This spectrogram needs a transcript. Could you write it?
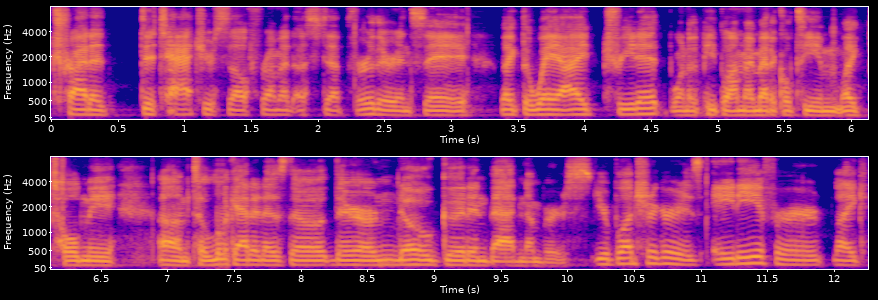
try to detach yourself from it a step further and say like the way i treat it one of the people on my medical team like told me um, to look at it as though there are no good and bad numbers. Your blood sugar is 80 for like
